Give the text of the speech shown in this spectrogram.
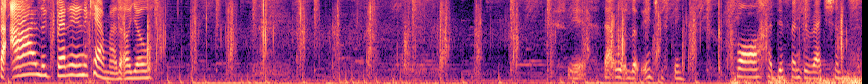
The eye looks better in the camera though, yo. Yeah, that would look interesting. Four different directions.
